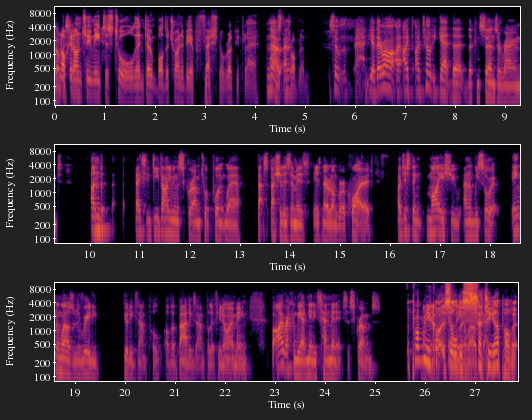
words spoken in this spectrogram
not obviously. knocking on two meters tall, then don't bother trying to be a professional rugby player. No, the and- problem. so yeah, there are. I, I I totally get the the concerns around under basically devaluing the scrum to a point where that specialism is is no longer required. I just think my issue, and we saw it. England Wales was a really good example of a bad example, if you know what I mean. But I reckon we had nearly ten minutes of scrums, The problem you've got is all the this Wales game. setting up of it.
